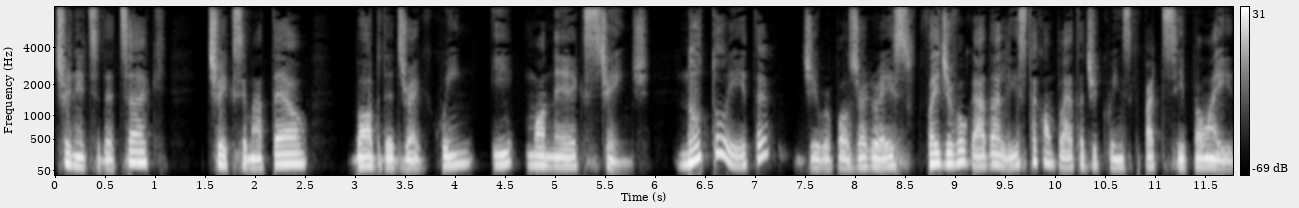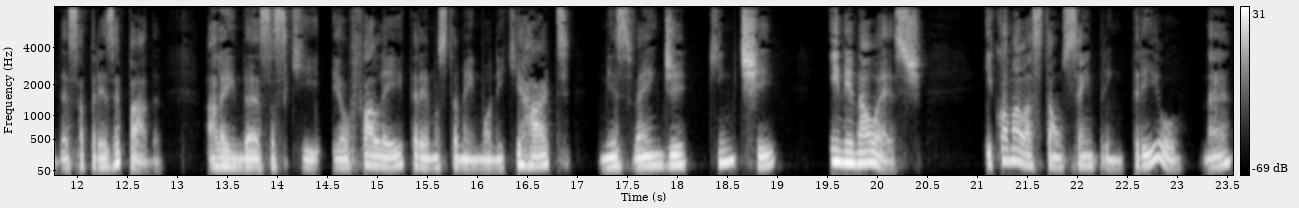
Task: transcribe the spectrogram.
Trinity the Tuck, Trixie Mattel, Bob the Drag Queen e Monet Exchange. No Twitter de RuPaul's Drag Race foi divulgada a lista completa de queens que participam aí dessa presepada. Além dessas que eu falei, teremos também Monique Hart, Miss Vendi, Kim Chi e Nina West. E como elas estão sempre em trio, né?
